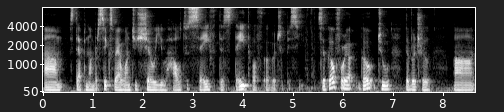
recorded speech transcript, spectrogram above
um, step number six, where I want to show you how to save the state of a virtual PC. So go for your, go to the virtual, uh,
